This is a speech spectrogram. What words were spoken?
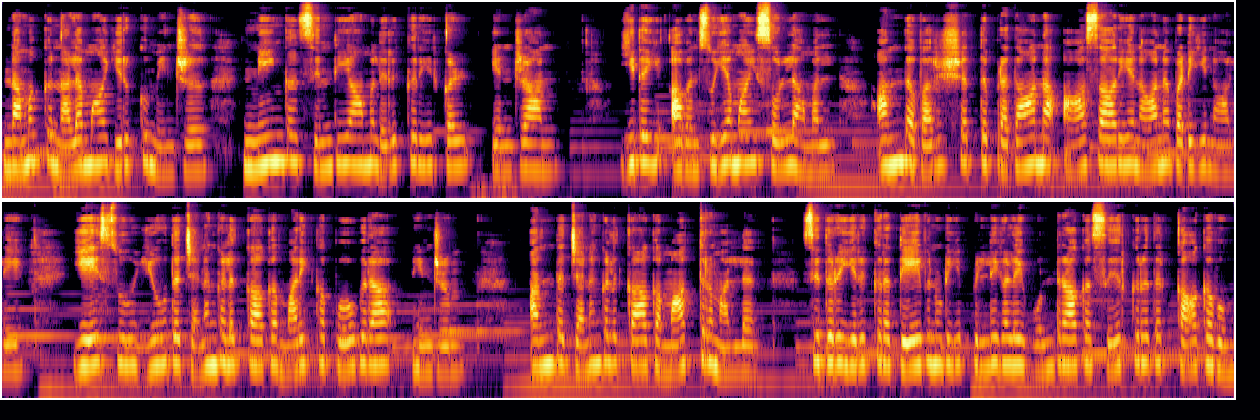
நமக்கு நலமாயிருக்கும் என்று நீங்கள் சிந்தியாமல் இருக்கிறீர்கள் என்றான். இதை அவன் சுயமாய் சொல்லாமல் அந்த வருஷத்து பிரதான ஆசாரியனானபடியினாலே இயேசு யூத ஜனங்களுக்காக மறிக்கப் போகிறார் என்றும் அந்த ஜனங்களுக்காக மாத்திரமல்ல சிதறியிருக்கிற தேவனுடைய பிள்ளைகளை ஒன்றாக சேர்க்கிறதற்காகவும்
